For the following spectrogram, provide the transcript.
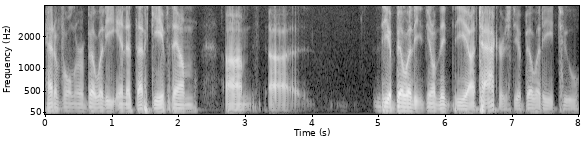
had a vulnerability in it that gave them um, uh, the ability, you know, the, the attackers the ability to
